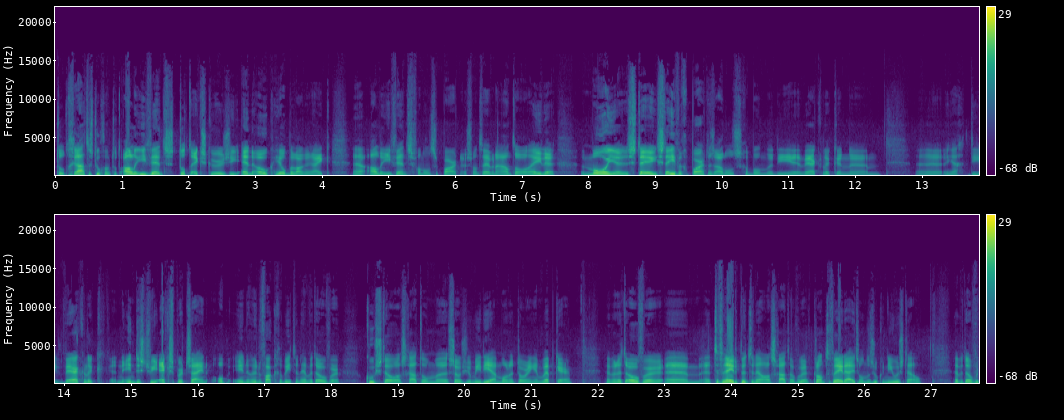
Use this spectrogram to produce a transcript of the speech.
tot, gratis toegang tot alle events, tot de excursie. En ook, heel belangrijk, alle events van onze partners. Want we hebben een aantal hele mooie, ste stevige partners aan ons gebonden. Die werkelijk een... eh, ja, die werkelijk een industry expert zijn op, in hun vakgebied. Dan hebben we het over Custo als het gaat om eh, social media monitoring en webcare. We hebben het over um, tevreden.nl als het gaat over klanttevredenheidsonderzoek en nieuwe stijl. We hebben het over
